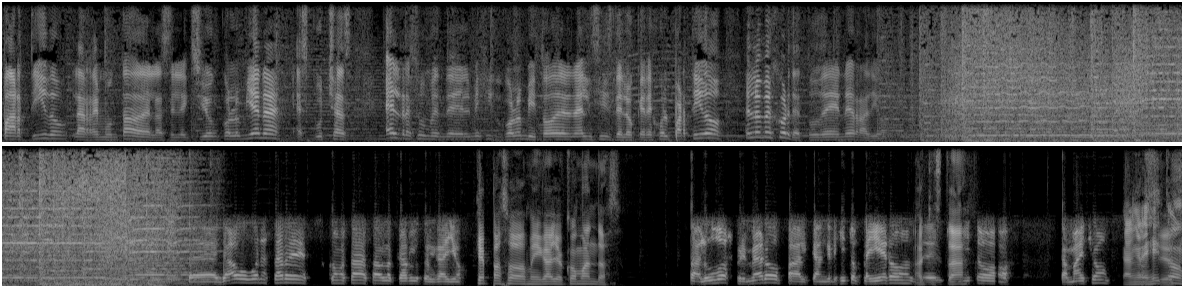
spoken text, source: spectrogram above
partido, la remontada de la selección colombiana. Escuchas el resumen del México-Colombia y todo el análisis de lo que dejó el partido en lo mejor de TUDN Radio. Eh, Gabo, buenas tardes. ¿Cómo estás? Habla Carlos el Gallo. ¿Qué pasó, mi gallo? ¿Cómo andas? Saludos primero para el cangrejito playero Aquí del está. Camacho. Cangrejito.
